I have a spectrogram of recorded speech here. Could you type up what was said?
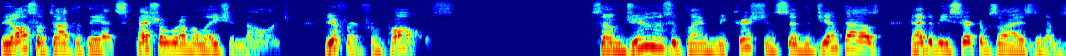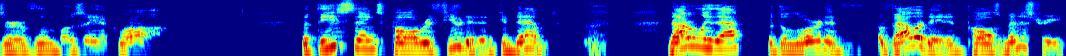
They also taught that they had special revelation knowledge, different from Paul's. Some Jews who claimed to be Christians said the Gentiles had to be circumcised and observe the Mosaic law. But these things Paul refuted and condemned. Not only that, but the Lord had validated Paul's ministry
